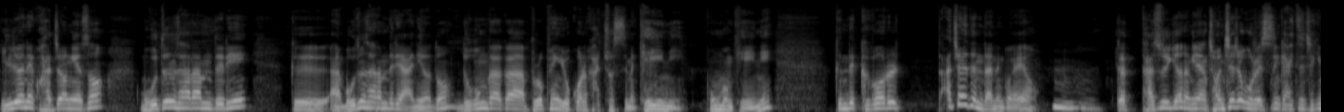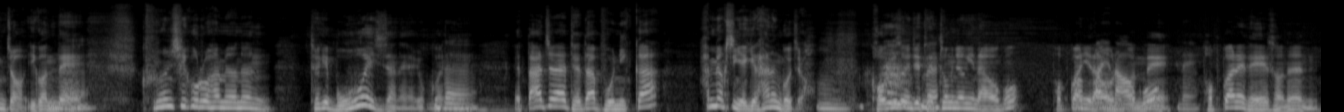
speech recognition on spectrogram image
일련의 과정에서 모든 사람들이 그 아, 모든 사람들이 아니어도 누군가가 불법행위 요건을 갖췄으면 개인이 공무원 개인이 근데 그거를 따져야 된다는 거예요. 음. 그러니까 다수 의견은 그냥 전체적으로 했으니까 하여튼 책임져 이건데 네. 그런 식으로 하면은 되게 모호해지잖아요 요건이 네. 그러니까 따져야 되다 보니까 한 명씩 얘기를 하는 거죠. 음. 거기서 이제 네. 대통령이 나오고 법관이, 법관이 나오는 나오고, 건데 네. 법관에 대해서는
